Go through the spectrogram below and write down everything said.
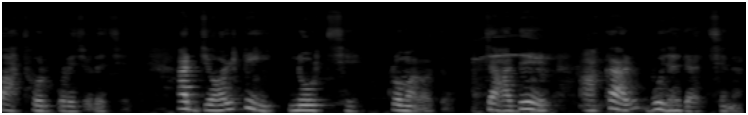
পাথর পড়ে চলেছে আর জলটি নড়ছে ক্রমাগত। চাঁদের আকার বোঝা যাচ্ছে না।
